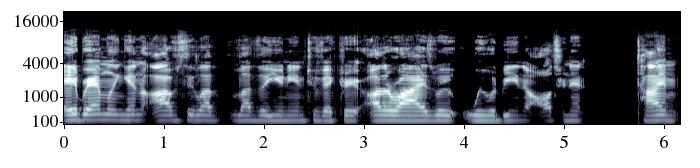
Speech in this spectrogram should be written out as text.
Abraham Lincoln obviously led led the Union to victory. Otherwise, we, we would be in an alternate time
